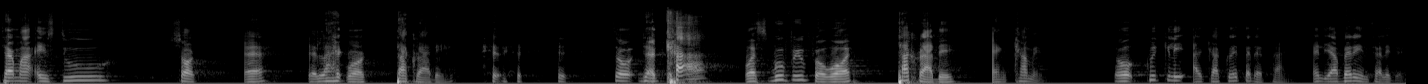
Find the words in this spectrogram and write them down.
Tema is too short. Eh? They like what? Takoradi. so the car was moving from what? Takoradi and coming. So quickly I calculated the time. And they are very intelligent.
